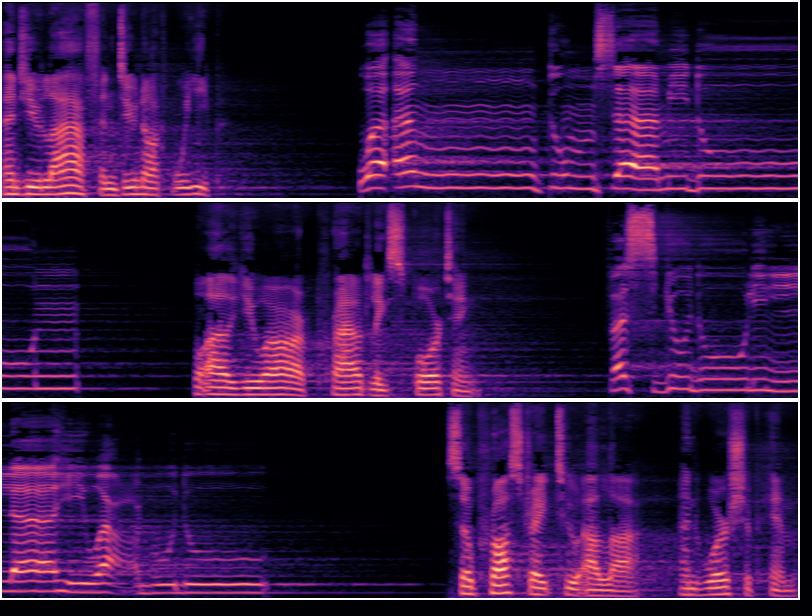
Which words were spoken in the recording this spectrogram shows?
And you laugh and do not weep, وأنتم سامدون while you are proudly sporting. فاسجدوا لله واعبدوا So prostrate to Allah and worship Him.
